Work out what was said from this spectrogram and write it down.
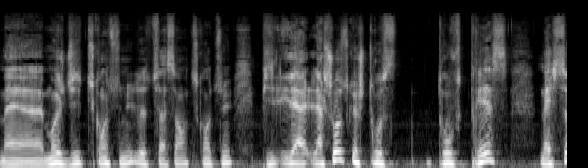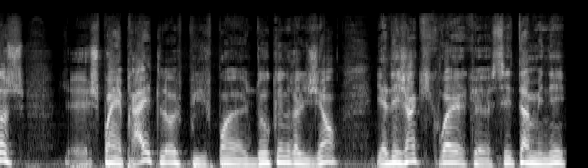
Mais euh, moi, je dis, tu continues, de toute façon, tu continues. Puis la, la chose que je trouve, trouve triste, mais ça, je, euh, je suis pas un prêtre, là, puis je suis pas un- d'aucune religion. Il y a des gens qui croient que c'est terminé.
